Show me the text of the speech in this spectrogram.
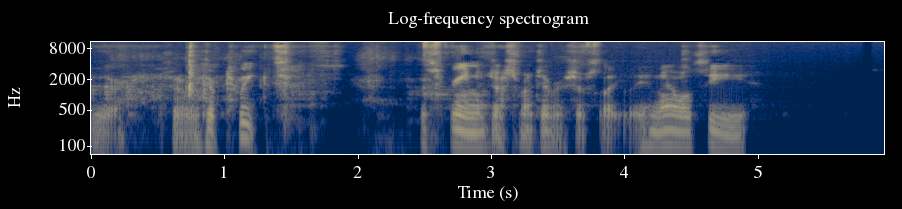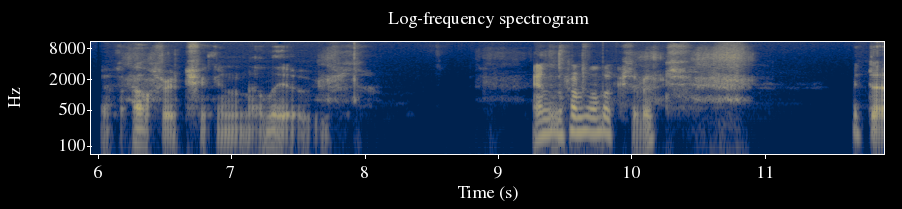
There. So we have tweaked the screen adjustment ever so slightly. And now we'll see if Alfred Chicken lives. And from the looks of it, it does.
